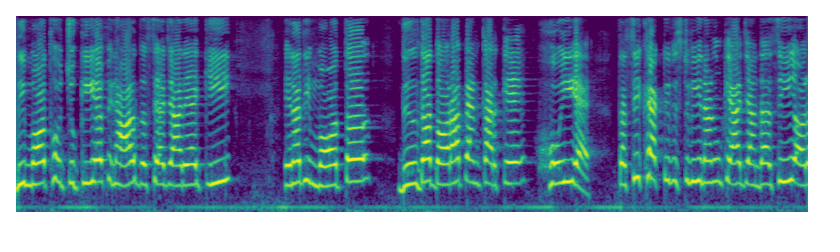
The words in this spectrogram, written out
ਦੀ ਮੌਤ ਹੋ ਚੁੱਕੀ ਹੈ। ਫਿਲਹਾਲ ਦੱਸਿਆ ਜਾ ਰਿਹਾ ਹੈ ਕਿ ਇਹਨਾਂ ਦੀ ਮੌਤ ਦਿਲ ਦਾ ਦੌਰਾ ਪੈਣ ਕਰਕੇ ਹੋਈ ਹੈ। ਤਾਂ ਸਿੱਖ ਐਕਟਿਵਿਸਟ ਵੀ ਇਹਨਾਂ ਨੂੰ ਕਿਹਾ ਜਾਂਦਾ ਸੀ ਔਰ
